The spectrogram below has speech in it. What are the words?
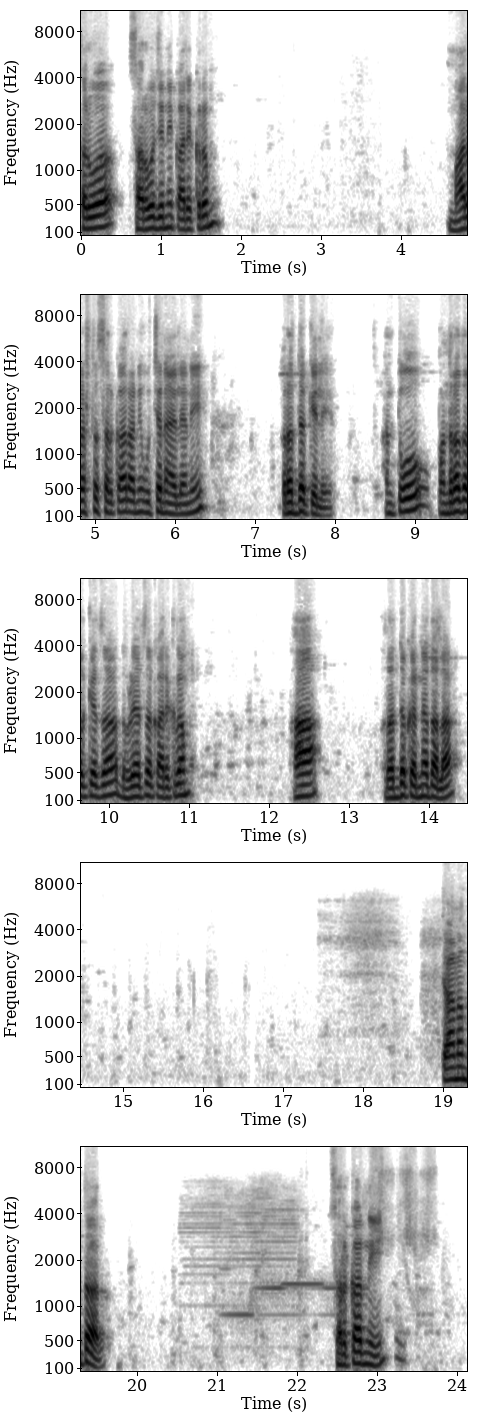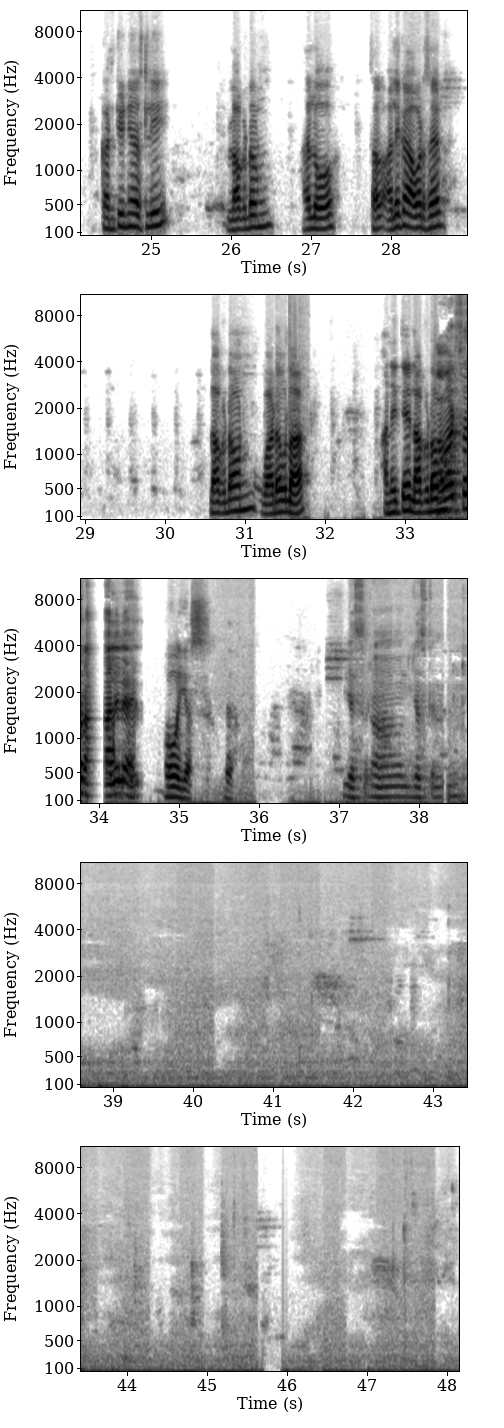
सर्व सार्वजनिक कार्यक्रम महाराष्ट्र सरकार आणि उच्च न्यायालयाने रद्द केले. आणि तो पंधरा तारखेचा धुळ्याचा कार्यक्रम हा रद्द करण्यात आला. त्यानंतर सरकारने कंटिन्युअसली लॉकडाऊन हॅलो आले का आवड साहेब? लॉकडाऊन वाढवला आणि ते लॉकडाऊन आवाज सर आलेले आहेत. हो yes yes just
